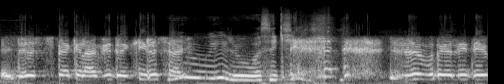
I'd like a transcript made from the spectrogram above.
J'espère qu'elle a vu de qui il s'agit. Oui, je vois c'est qui. Je voudrais lui dire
